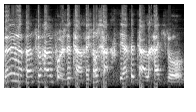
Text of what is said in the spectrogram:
ببینیم مثلا تو همین پروژه تلخک شما شخصیت تلخک رو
